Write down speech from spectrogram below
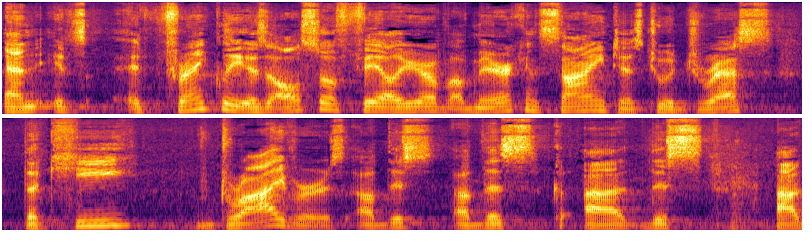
and it's, it frankly is also a failure of American scientists to address the key drivers of this of this uh, this uh,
